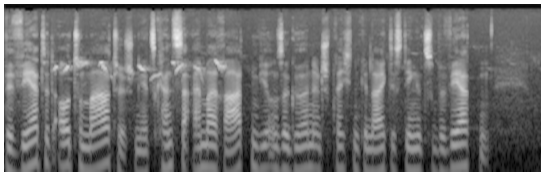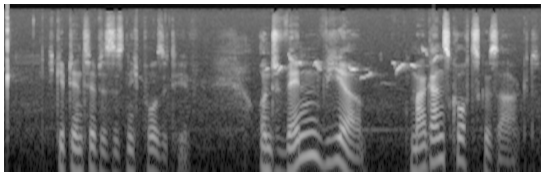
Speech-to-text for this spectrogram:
bewertet automatisch. Und jetzt kannst du einmal raten, wie unser Gehirn entsprechend geneigt ist, Dinge zu bewerten. Ich gebe dir einen Tipp, es ist nicht positiv. Und wenn wir, mal ganz kurz gesagt,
